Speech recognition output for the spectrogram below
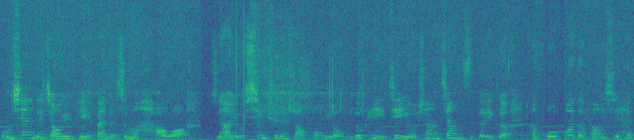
我们现在的教育可以办得这么好哦。只要有兴趣的小朋友，我们都可以借由像这样子的一个很活泼的方式，很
